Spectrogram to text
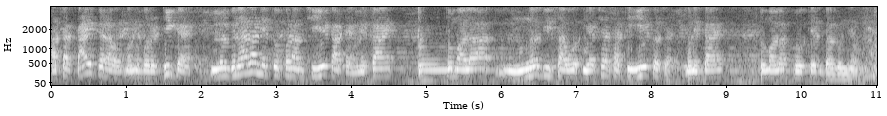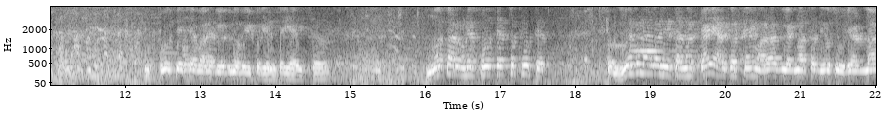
आता काय करावं? म्हणे बरं ठीक आहे. लग्नाला नेतो पण आमची एक आट आहे. म्हणे काय? तुम्हाला न दिसावं याच्यासाठी एकच आहे. म्हणे काय? तुम्हाला पोत्यात घालून न्यावं. पोत्याच्या बाहेर लग्न होईपर्यंत यायचं. मतार म्हणे पोत्यात पोत्यात. पण लग्नाला नेताना काही हरकत नाही. महाराज लग्नाचा दिवस उजाडला.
